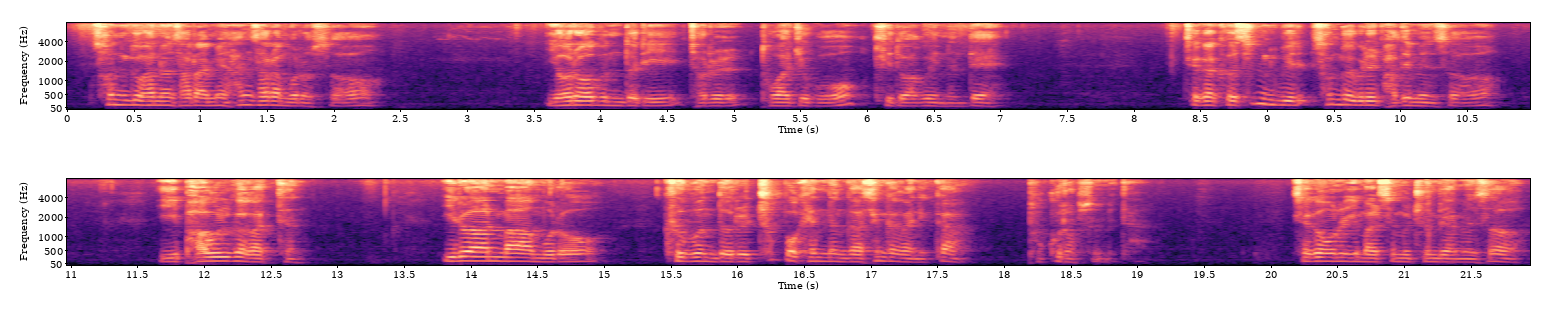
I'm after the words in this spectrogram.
선교하는 사람의 한 사람으로서 여러분들이 저를 도와주고 기도하고 있는데 제가 그 선교비- 선교비를 받으면서 이 바울과 같은 이러한 마음으로 그분들을 축복했는가 생각하니까 부끄럽습니다. 제가 오늘 이 말씀을 준비하면서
